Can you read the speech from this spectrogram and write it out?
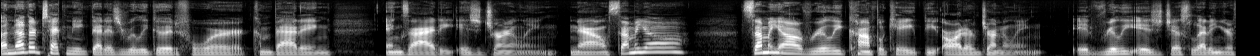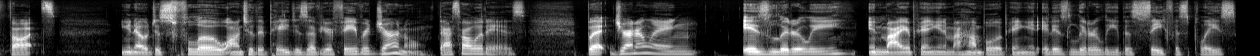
Another technique that is really good for combating anxiety is journaling. Now, some of y'all, some of y'all really complicate the art of journaling. It really is just letting your thoughts, you know, just flow onto the pages of your favorite journal. That's all it is. But journaling is literally, in my opinion, in my humble opinion, it is literally the safest place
